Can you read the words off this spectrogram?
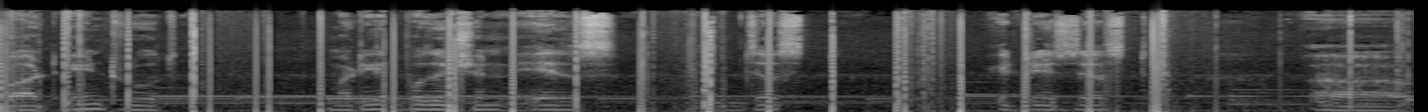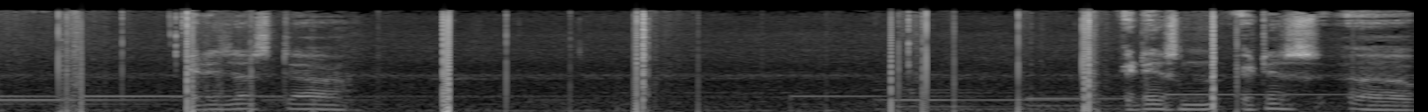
But in truth material possession is just it is just uh, it is just uh, it is it is uh,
